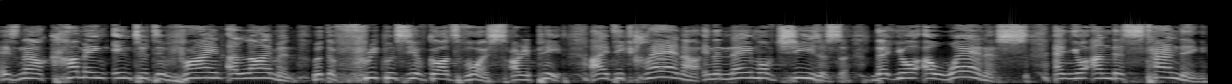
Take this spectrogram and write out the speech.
is now coming into divine alignment with the frequency of God's voice. I repeat, I declare now in the name of Jesus that your awareness and your understanding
